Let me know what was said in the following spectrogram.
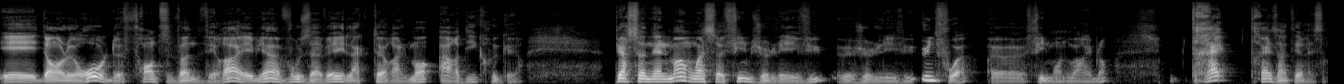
Et dans le rôle de Franz von Vera, eh bien, vous avez l'acteur allemand Hardy Krüger. Personnellement, moi, ce film, je l'ai vu, euh, je l'ai vu une fois, film en noir et blanc, très, très intéressant,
